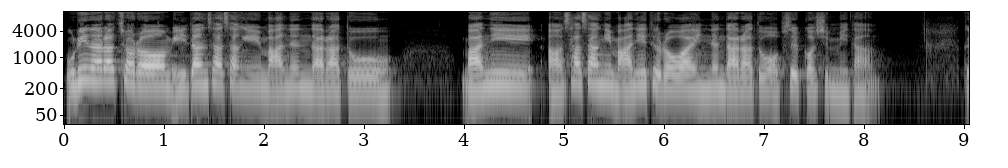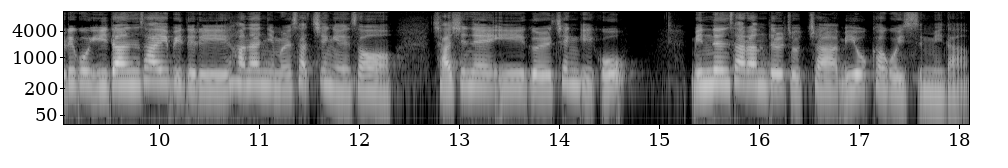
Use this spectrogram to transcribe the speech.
우리나라처럼 이단 사상이 많은 나라도 많이 어, 사상이 많이 들어와 있는 나라도 없을 것입니다. 그리고 이단 사이비들이 하나님을 사칭해서 자신의 이익을 챙기고 믿는 사람들조차 미혹하고 있습니다.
